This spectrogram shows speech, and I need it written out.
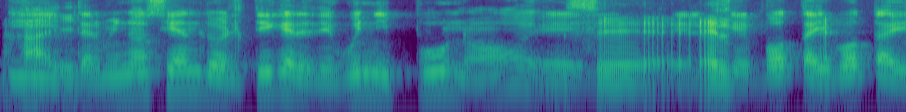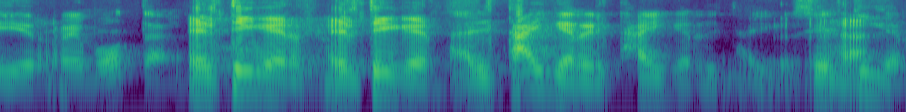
y, terminó siendo el tigre de Winnie Pooh, ¿no? El, sí, el, que bota y bota y rebota. El tigre, el tigre. El tiger, el tiger, el tiger. Sí, el tigre.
